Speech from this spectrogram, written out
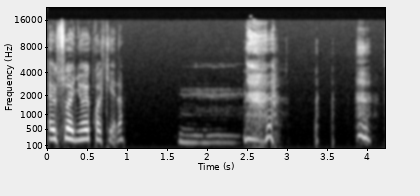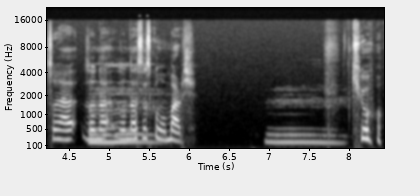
el sueño de cualquiera. Sona- sona- sonaste Mm. como Marsh. Mm, ¿Qué hubo?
